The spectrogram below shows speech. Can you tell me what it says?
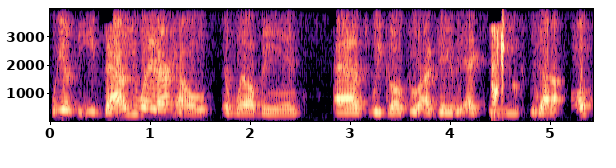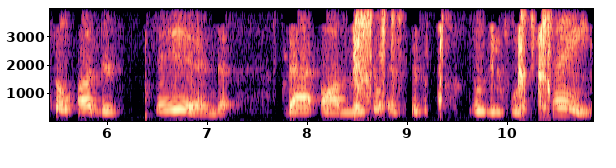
We have to evaluate our health and well-being as we go through our daily activities. We got to also understand that our mental and physical abilities will change.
